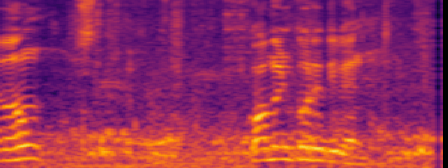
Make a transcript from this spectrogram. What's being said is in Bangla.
এবং কমেন্ট করে দিবেন।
